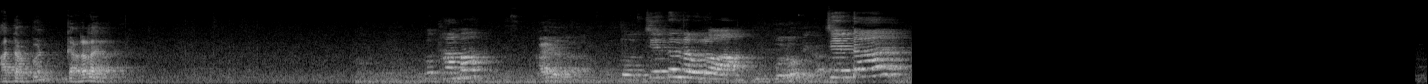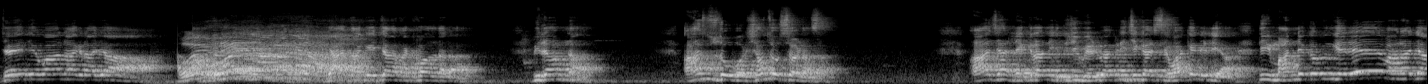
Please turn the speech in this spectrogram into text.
आता आपण गाडा लागला ओ थांबा. काय झालं? तो चेतन रावलो. बोलवते का? चेतन? जय देवा नागराजा. या जागेच्या रखवालदारा विरामना आज तुझो वर्षाचो सण असा आज ह्या लेकरांनी तुझी वेडवाकडीची काय सेवा केलेली आहे ती मान्य करून घे रे महाराजा.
